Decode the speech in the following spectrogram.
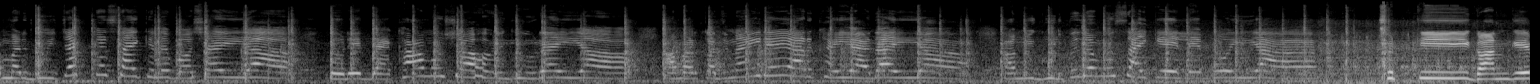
আমার দুই চাক্কা সাইকেলে বসাইয়া তোরে দেখামু শহর আমি ঘুরতে যাব সাইকেলে বইয়া। ছুটকি গান গেয়ে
